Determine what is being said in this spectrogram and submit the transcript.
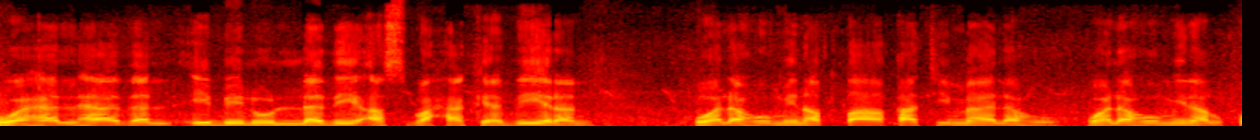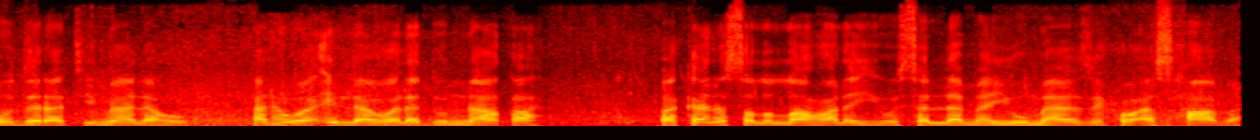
وهل هذا الإبل الذي أصبح كبيرا وله من الطاقة ما له وله من القدرة ما له. هل هو إلا ولد الناقة فكان صلى الله عليه وسلم يمازح أصحابه.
